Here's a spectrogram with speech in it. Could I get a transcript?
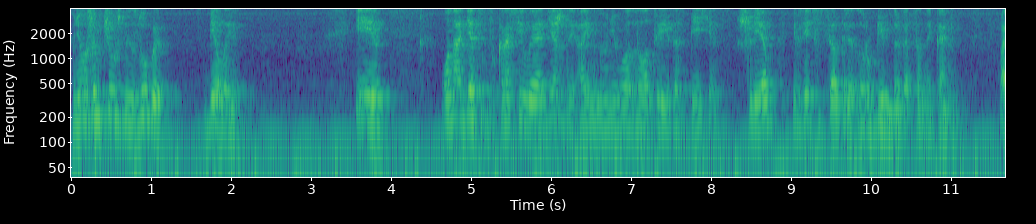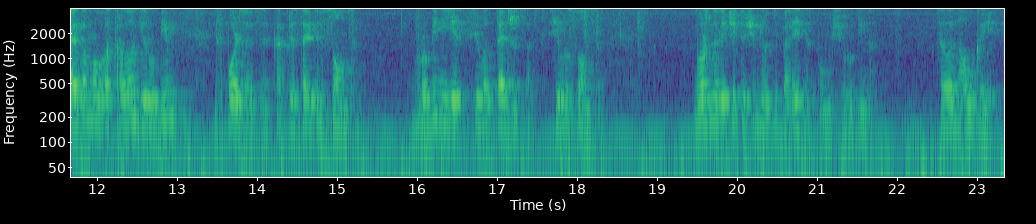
У него жемчужные зубы, белые. И он одет в красивые одежды, а именно у него золотые доспехи, шлем, и здесь в центре рубин, драгоценный камень. Поэтому в астрологии рубин используется как представитель Солнца. В рубине есть сила Теджиса, сила Солнца. Можно лечить очень многие болезни с помощью рубина. Целая наука есть.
